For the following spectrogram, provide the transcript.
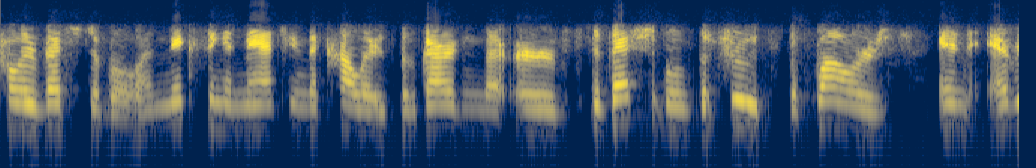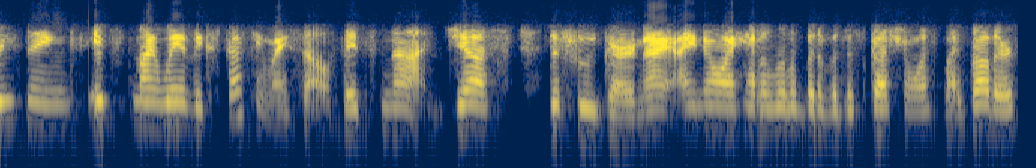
color vegetable, and mixing and matching the colors, the garden, the herbs, the vegetables, the fruits, the flowers, and everything. It's my way of expressing myself. It's not just the food garden. I, I know I had a little bit of a discussion with my brother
